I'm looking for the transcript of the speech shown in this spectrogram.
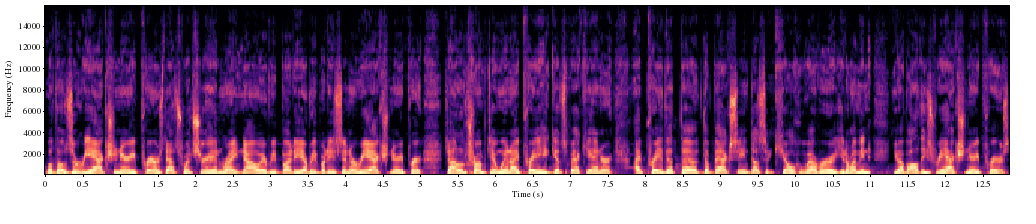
Well, those are reactionary prayers. That's what you're in right now, everybody. Everybody's in a reactionary prayer. Donald Trump didn't win. I pray he gets back in, or I pray that the, the vaccine doesn't kill whoever. You know, I mean, you have all these reactionary prayers.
